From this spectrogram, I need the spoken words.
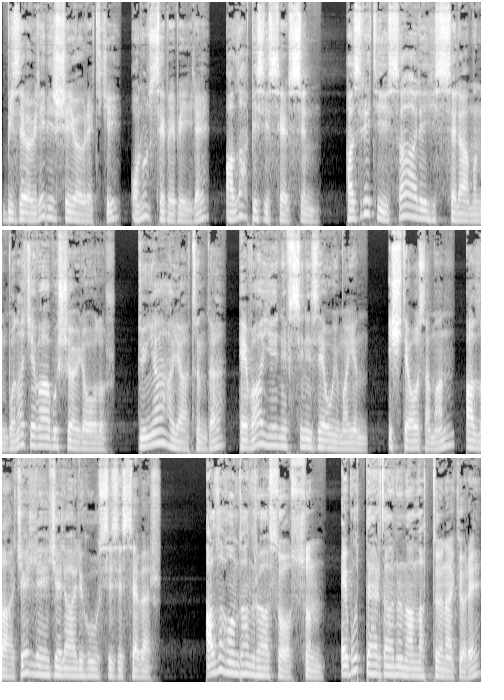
Bize öyle bir şey öğret ki onun sebebiyle Allah bizi sevsin. Hazreti İsa aleyhisselamın buna cevabı şöyle olur. Dünya hayatında hevayı nefsinize uymayın. İşte o zaman Allah Celle Celaluhu sizi sever. Allah ondan razı olsun. Ebu Derda'nın anlattığına göre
